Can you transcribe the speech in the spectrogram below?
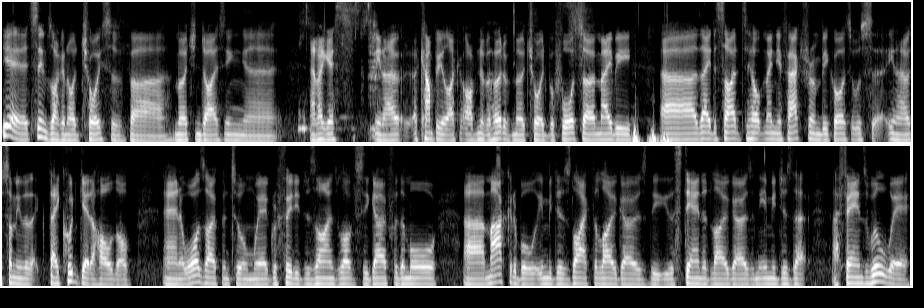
Yeah, it seems like an odd choice of uh, merchandising, uh, and I guess you know a company like I've never heard of Merchoid before, so maybe uh, they decided to help manufacture them because it was you know something that they could get a hold of and it was open to them where graffiti designs will obviously go for the more uh, marketable images like the logos, the, the standard logos, and the images that uh, fans will wear.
